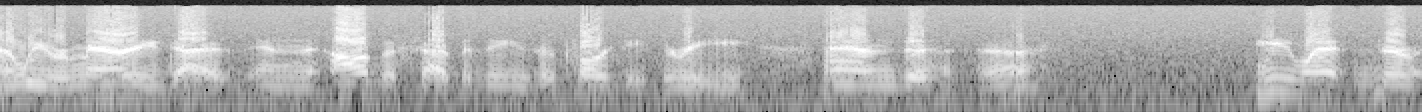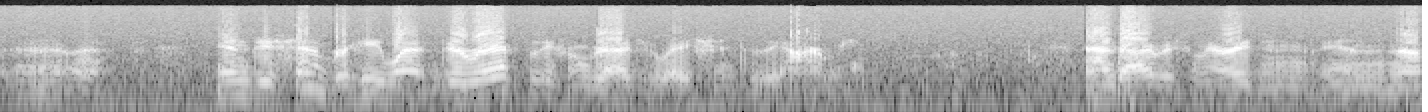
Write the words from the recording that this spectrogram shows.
and we were married uh, in August, I believe, of 43. And uh, uh, he went uh, in December. He went directly from graduation to the army and I was married in, in uh,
